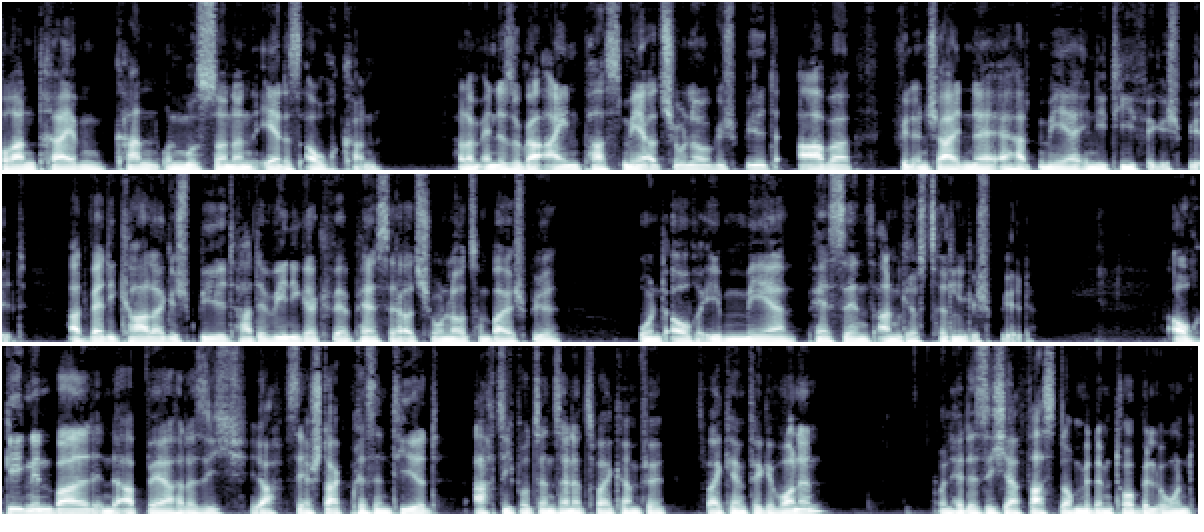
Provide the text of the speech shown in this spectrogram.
vorantreiben kann und muss, sondern er das auch kann. Hat am Ende sogar einen Pass mehr als Schonlau gespielt, aber viel entscheidender, er hat mehr in die Tiefe gespielt. Hat vertikaler gespielt, hatte weniger Querpässe als Schonlau zum Beispiel und auch eben mehr Pässe ins Angriffsdrittel gespielt. Auch gegen den Ball in der Abwehr hat er sich ja, sehr stark präsentiert, 80 Prozent seiner Zweikämpfe, Zweikämpfe gewonnen und hätte sich ja fast noch mit dem Tor belohnt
